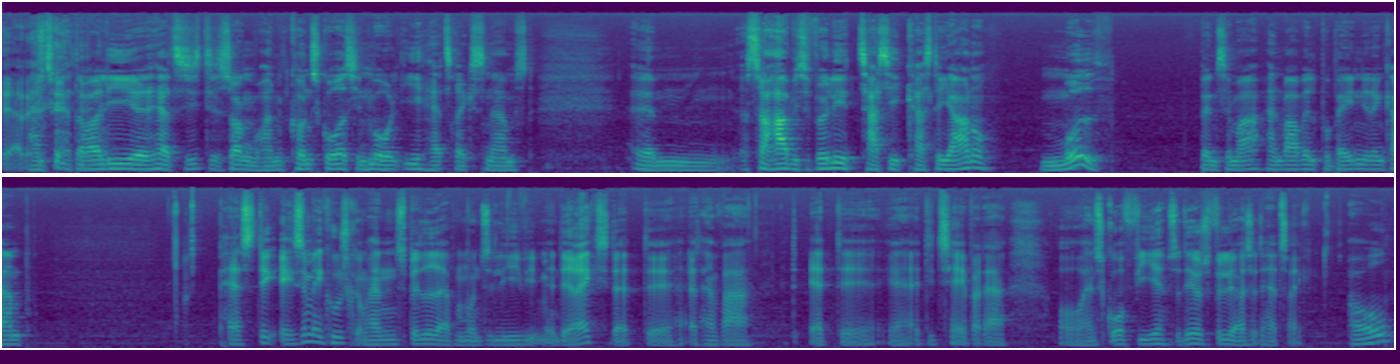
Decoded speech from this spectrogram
det er det. Han, der var lige uh, her til sidste sæson, hvor han kun scorede sin mål i hat nærmest. Um, så har vi selvfølgelig Tati Castellano mod Benzema. Han var vel på banen i den kamp. Pas. Det, jeg kan simpelthen ikke huske, om han spillede der på Montelivi, men det er rigtigt, at, uh, at han var at, uh, ja, at de taber der, og han scorer fire, så det er jo selvfølgelig også et hat -trick. Og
